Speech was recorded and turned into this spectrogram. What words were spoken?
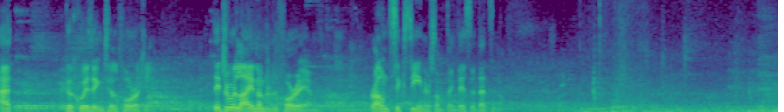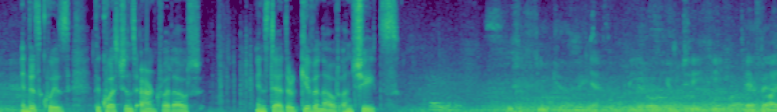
at the quizzing till 4 o'clock. They drew a line under the 4 a.m. Round 16 or something. They said that's enough. In this quiz, the questions aren't read out, instead, they're given out on sheets. There's a fleeker, isn't it? Yeah. B-O-U-T-E-F-I.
